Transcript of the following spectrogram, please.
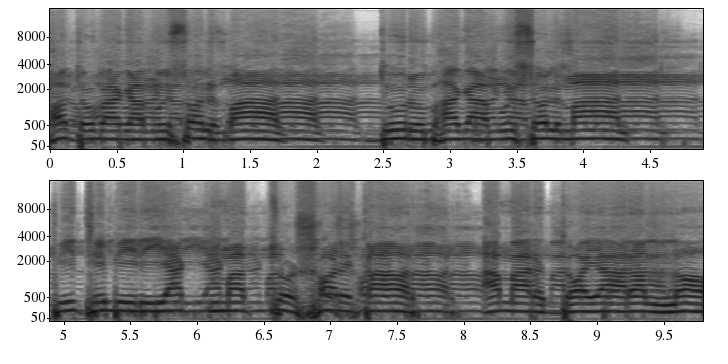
হতভাগা মুসলমান, দুর্ভাগা মুসলমান পৃথিবীর একমাত্র সরকার, আমার দয়ার আল্লাহ,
